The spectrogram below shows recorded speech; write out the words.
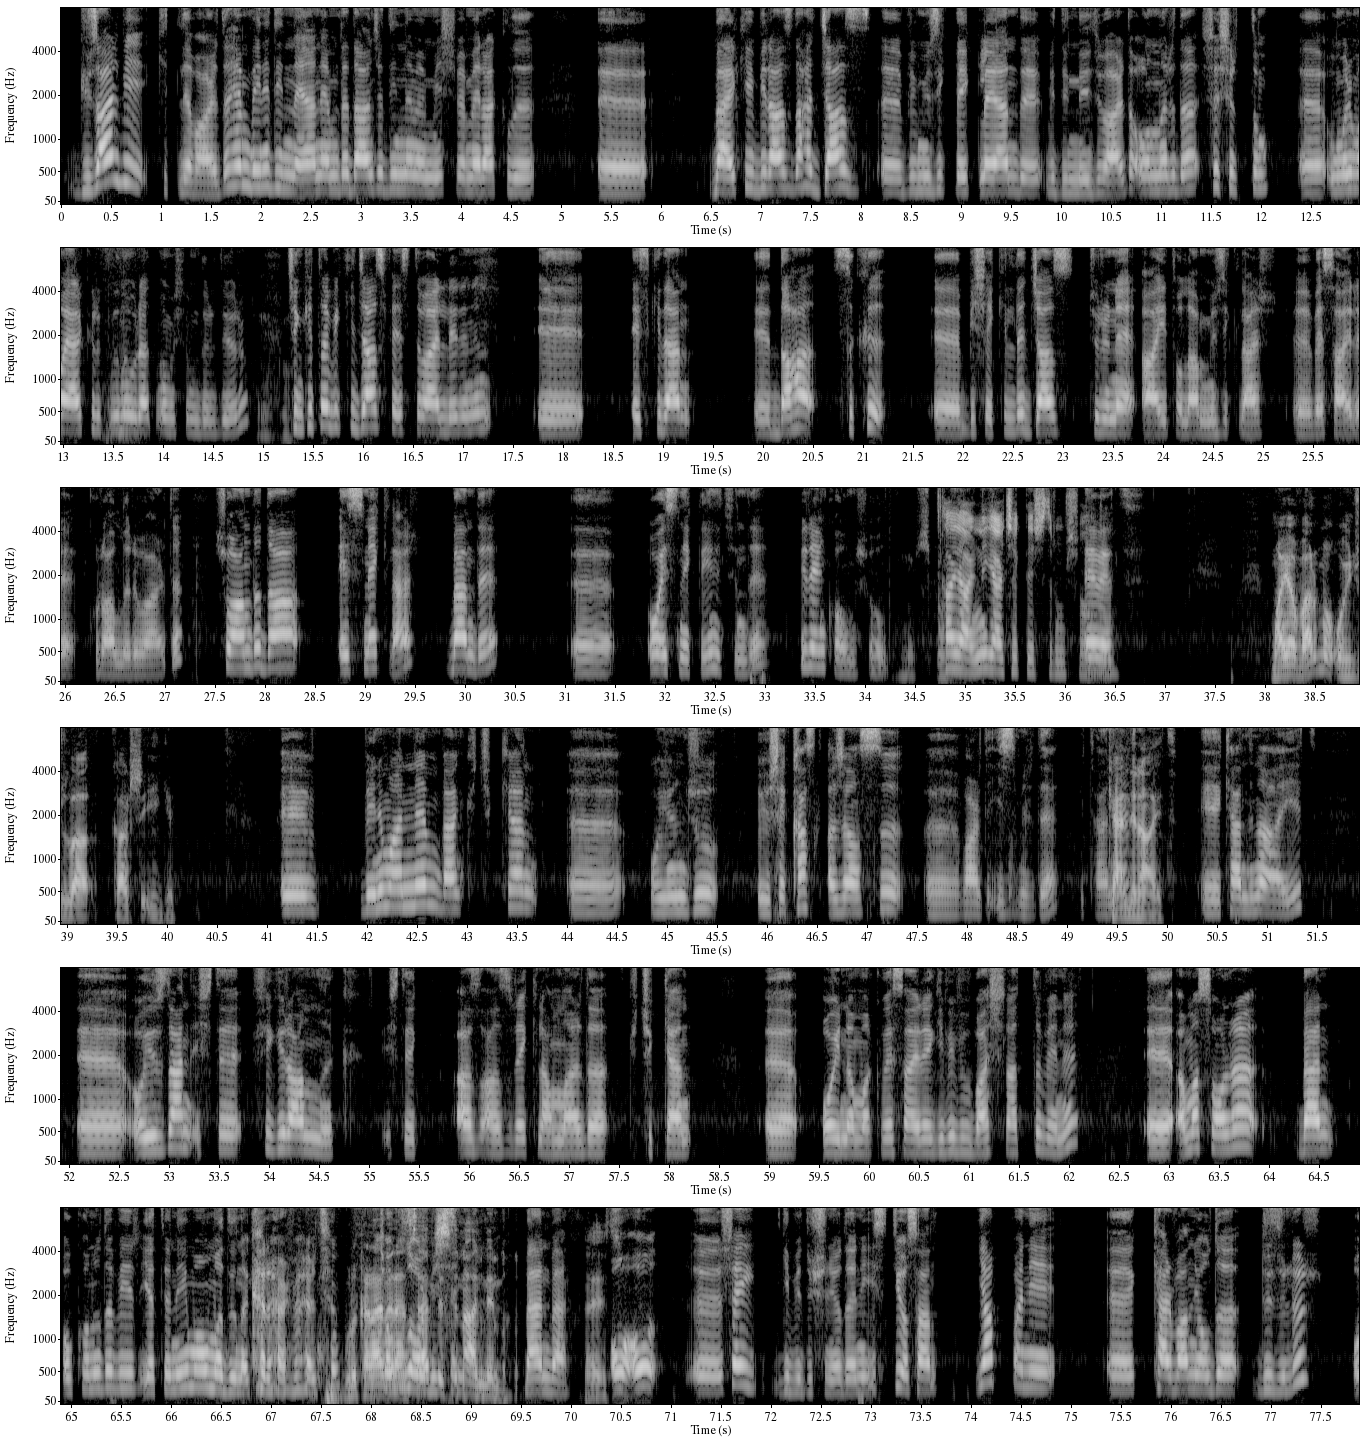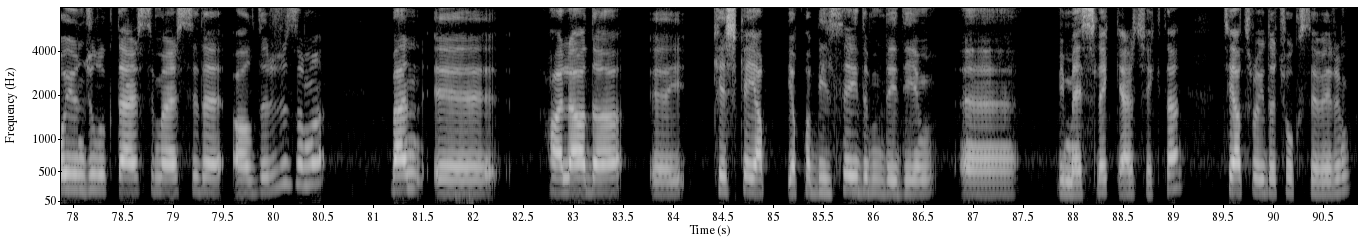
güzel bir kitle vardı. Hem beni dinleyen hem de daha önce dinlememiş ve meraklı. e, belki biraz daha caz e, bir müzik bekleyen de bir dinleyici vardı. Onları da şaşırttım. E, umarım hayal kırıklığına uğratmamışımdır diyorum. Çünkü tabii ki caz festivallerinin e, eskiden e, daha sıkı e, bir şekilde caz türüne ait olan müzikler e, vesaire kuralları vardı. Şu anda daha esnekler. Ben de e, o esnekliğin içinde bir renk olmuş oldum. Süper. Hayalini gerçekleştirmiş oldun. Evet. Maya var mı oyunculuğa karşı ilgin? E, benim annem ben küçükken e, oyuncu e, şey kask ajansı e, vardı İzmir'de bir tane. Kendine ait. e, kendine ait. E, o yüzden işte figüranlık, işte az az reklamlarda küçükken e, oynamak vesaire gibi bir başlattı beni. E, ama sonra ben o konuda bir yeteneğim olmadığına karar verdim. Bunu karar Çok veren zor sen bir misin şey. annen? Ben ben. Evet. O, o e, şey gibi düşünüyordu hani istiyorsan yap hani e, kervan yolda düzülür. Oyunculuk dersi mersi de aldırırız ama ben e, hala da e, keşke yap, yapabilseydim dediğim e, bir meslek gerçekten. Tiyatroyu da çok severim.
